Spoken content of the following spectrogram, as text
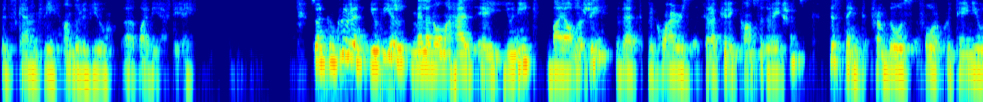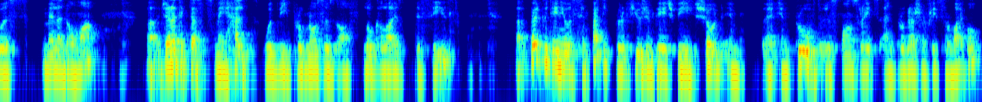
that's currently under review uh, by the FDA. So in conclusion, uveal melanoma has a unique biology that requires therapeutic considerations distinct from those for cutaneous melanoma. Uh, genetic tests may help with the prognosis of localized disease. Uh, percutaneous hepatic perfusion PHP showed Im uh, improved response rates and progression-free survival.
